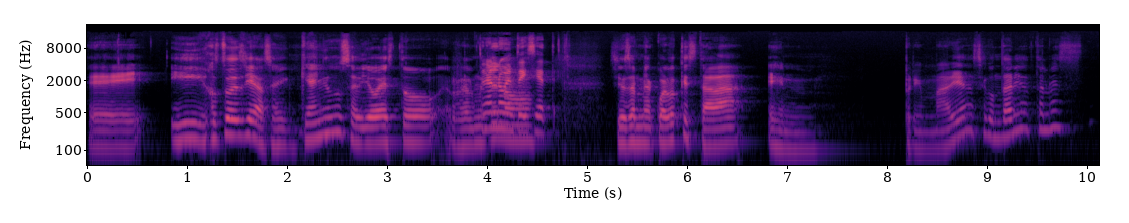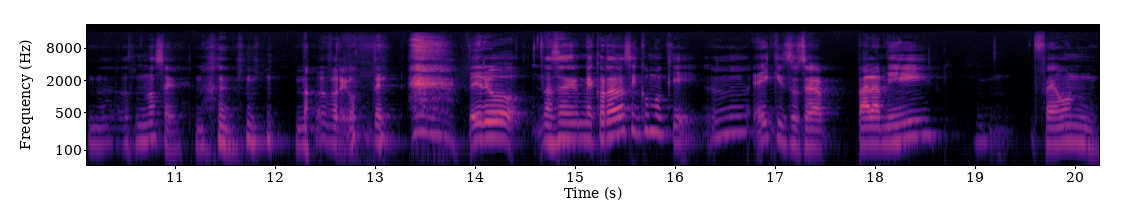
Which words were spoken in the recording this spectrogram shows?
Eh, y justo decía, o sea, ¿en qué año sucedió esto? Realmente En el no- 97. Sí, o sea, me acuerdo que estaba en primaria, secundaria, tal vez. No, no sé, no, me pregunten. Pero, o sea, me acordaba así como que mm, X, o sea, para mí fue un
